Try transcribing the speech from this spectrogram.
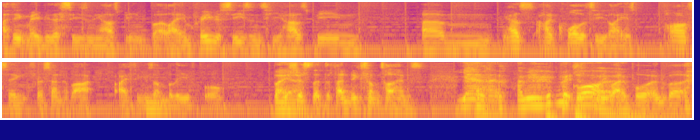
I think maybe this season he has been, but like in previous seasons he has been um, he has had quality. Like his passing for a centre back, I think is Mm. unbelievable. But it's Yeah. just the defending sometimes, yeah, I I mean with which is probably quite important. But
